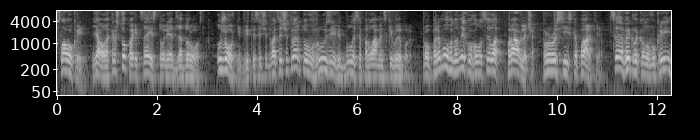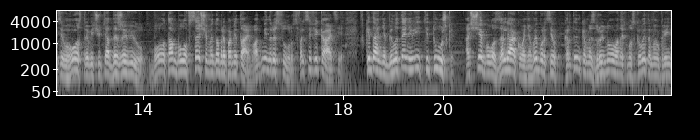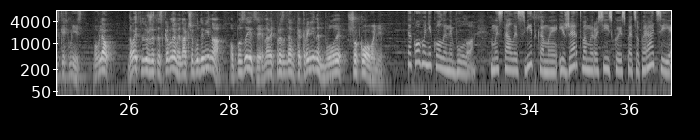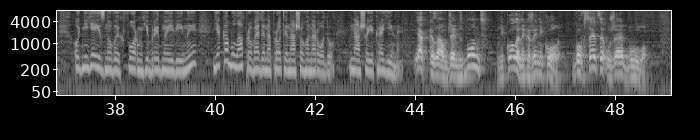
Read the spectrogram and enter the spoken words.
Слава Україні! Я Олег Криштопа, і це історія для дорослих. У жовтні 2024-го в Грузії відбулися парламентські вибори. Про перемогу на них оголосила правляча проросійська партія. Це викликало в українців гостре відчуття дежавю, бо там було все, що ми добре пам'ятаємо: адмінресурс, фальсифікації, вкидання бюлетенів і тітушки. А ще було залякування виборців картинками зруйнованих московитами українських міст. Мовляв, Давайте дружити з Кремлем, інакше буде війна. Опозиція і навіть президентка країни були шоковані. Такого ніколи не було. Ми стали свідками і жертвами російської спецоперації, однієї з нових форм гібридної війни, яка була проведена проти нашого народу, нашої країни. Як казав Джеймс Бонд, ніколи не кажи ніколи, бо все це уже було.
